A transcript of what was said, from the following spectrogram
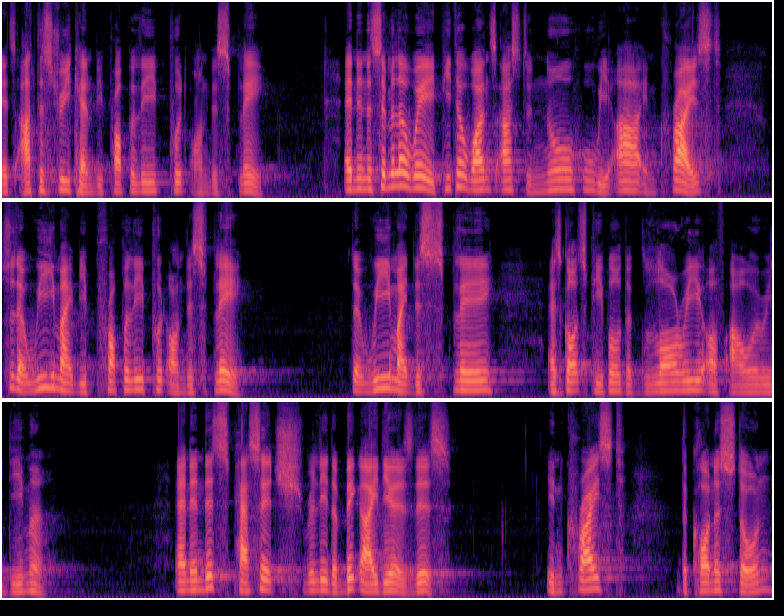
its artistry can be properly put on display. And in a similar way, Peter wants us to know who we are in Christ so that we might be properly put on display, that we might display as God's people the glory of our Redeemer. And in this passage, really the big idea is this in Christ, the cornerstone,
